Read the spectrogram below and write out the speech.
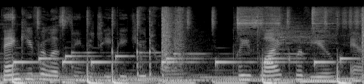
Thank you for listening to TPQ 20. Please like, review, and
